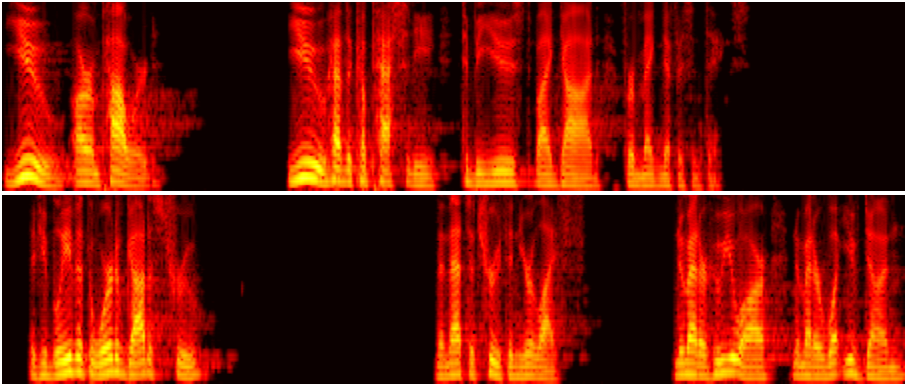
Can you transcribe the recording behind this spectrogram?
you are empowered. You have the capacity to be used by God for magnificent things. If you believe that the Word of God is true, then that's a truth in your life. No matter who you are, no matter what you've done,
